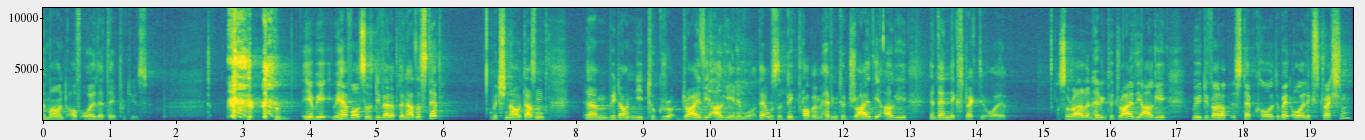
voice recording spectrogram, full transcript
amount of oil that they produce. Here we, we have also developed another step, which now doesn't, um, we don't need to dry the algae anymore. That was a big problem, having to dry the algae and then extract the oil. So rather than having to dry the algae, we developed a step called wet oil extraction.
